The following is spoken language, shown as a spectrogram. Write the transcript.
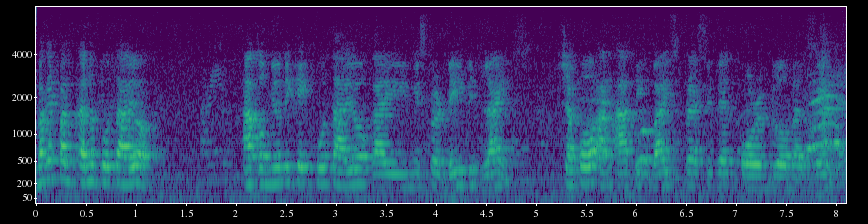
makipag ano po tayo, ah, communicate po tayo kay Mr. David Lines. Siya po ang ating Vice President for Global Sales.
